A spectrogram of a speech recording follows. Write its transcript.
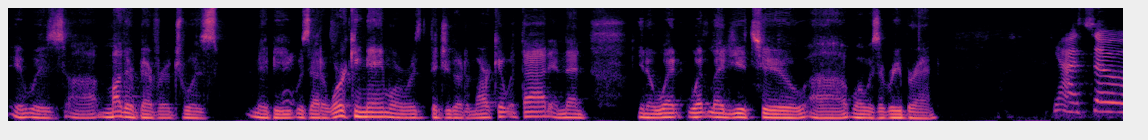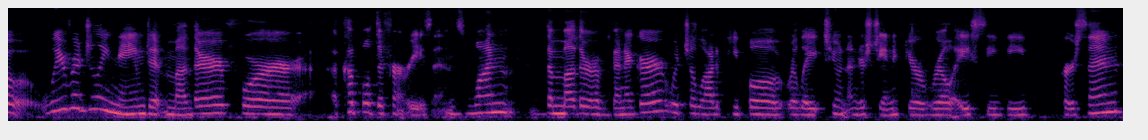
it was uh, Mother Beverage was maybe right. was that a working name or was did you go to market with that? And then, you know, what what led you to uh, what was a rebrand? Yeah, so we originally named it Mother for a couple different reasons. One, the mother of vinegar, which a lot of people relate to and understand if you're a real ACV person.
